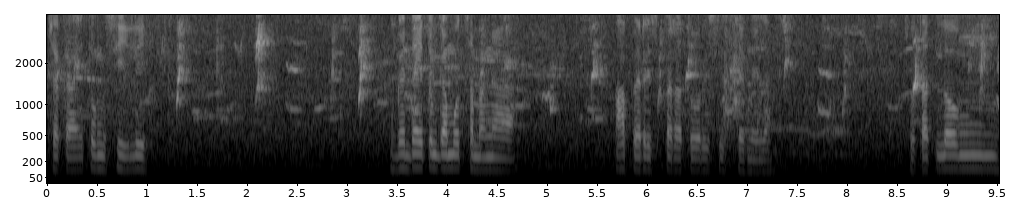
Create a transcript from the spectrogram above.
Tsaka itong sili. Maganda itong gamot sa mga upper respiratory system nila. So tatlong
